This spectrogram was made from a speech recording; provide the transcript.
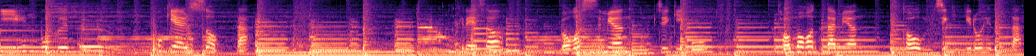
이 행복은 포기할 수 없다. 그래서 먹었으면 움직이고 더 먹었다면 더 움직이기로 했다.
